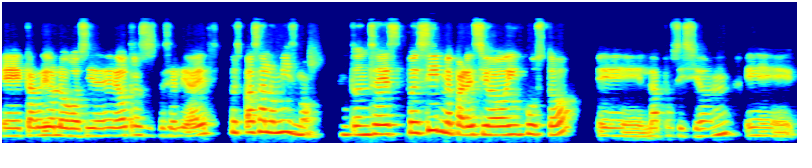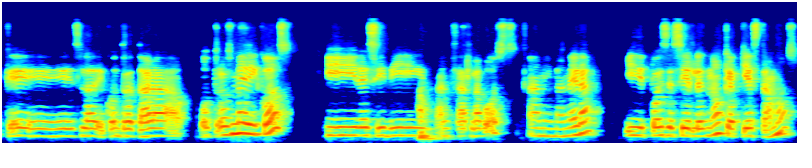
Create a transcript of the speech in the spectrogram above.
eh, cardiólogos y de otras especialidades, pues pasa lo mismo. Entonces, pues sí, me pareció injusto eh, la posición eh, que es la de contratar a otros médicos y decidí alzar la voz a mi manera y pues decirles, ¿no? Que aquí estamos.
